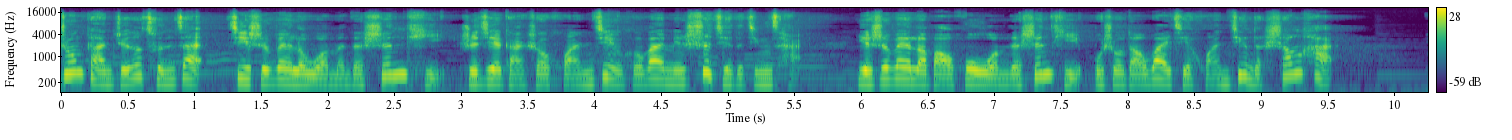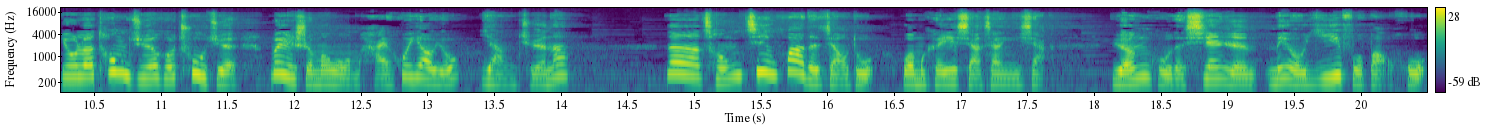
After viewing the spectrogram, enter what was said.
种感觉的存在，既是为了我们的身体直接感受环境和外面世界的精彩，也是为了保护我们的身体不受到外界环境的伤害。有了痛觉和触觉，为什么我们还会要有痒觉呢？那从进化的角度，我们可以想象一下，远古的先人没有衣服保护，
